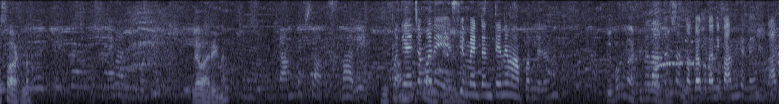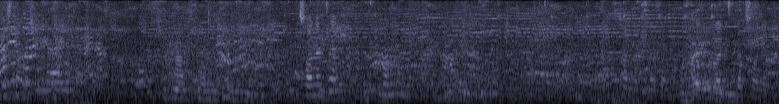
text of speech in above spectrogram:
कसं वाटलं लय भारी ना काम खूप भारी आहे. म्हणजे याच्यामध्ये सिमेंट आणि ते नाही वापरलेलं ना ते बघ ना किती राजस्थानचा दगडाने बांधलेले राजस्थानची सोन्याचं आहे? दगड दिसतात सोन्याचे.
